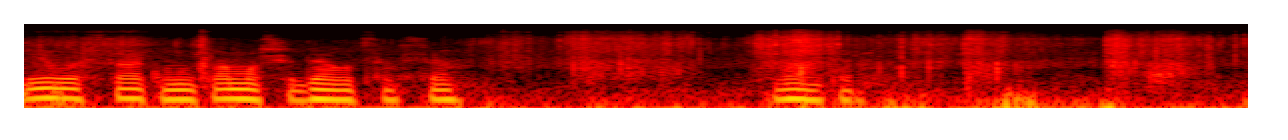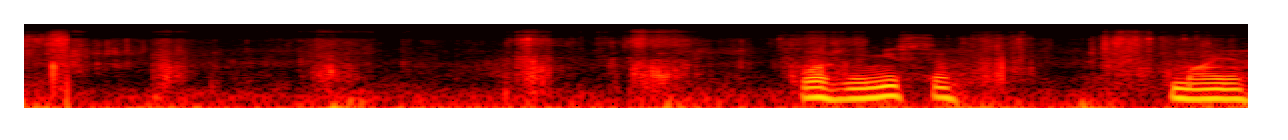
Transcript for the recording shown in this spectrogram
І ось так воно там аж іде оце все. Центр. Кожне місце має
